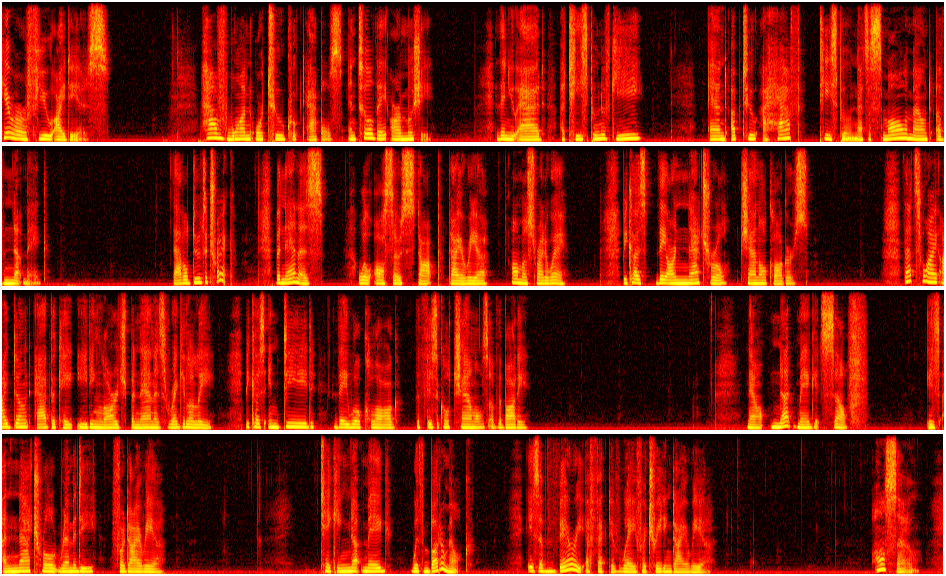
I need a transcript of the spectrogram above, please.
Here are a few ideas. Have one or two cooked apples until they are mushy. Then you add a teaspoon of ghee and up to a half teaspoon, that's a small amount of nutmeg. That'll do the trick. Bananas will also stop diarrhea almost right away because they are natural channel cloggers. That's why I don't advocate eating large bananas regularly, because indeed they will clog the physical channels of the body. Now, nutmeg itself is a natural remedy for diarrhea. Taking nutmeg with buttermilk is a very effective way for treating diarrhea. Also,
